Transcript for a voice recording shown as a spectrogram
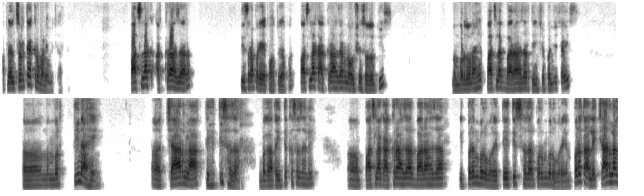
आपल्याला चढत्या क्रमाने विचार पाच लाख अकरा हजार तिसरा पर्याय पाहतोय आपण. पाच लाख अकरा हजार नऊशे सदोतीस. नंबर दोन आहे पाच लाख बारा हजार तीनशे पंचेचाळीस. नंबर तीन आहे चार लाख तेहतीस हजार. बघा आता इथे कसं झालंय? पाच लाख अकरा हजार बारा हजार इथपर्यंत बरोबर आहे तेहतीस हजार पर्यंत बरोबर आहे. परत आले चार लाख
